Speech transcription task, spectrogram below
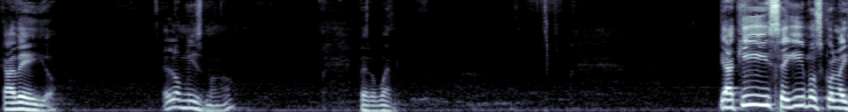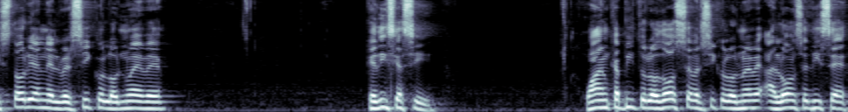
cabello. Es lo mismo, ¿no? Pero bueno. Y aquí seguimos con la historia en el versículo 9, que dice así. Juan capítulo 12, versículo 9 al 11 dice,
